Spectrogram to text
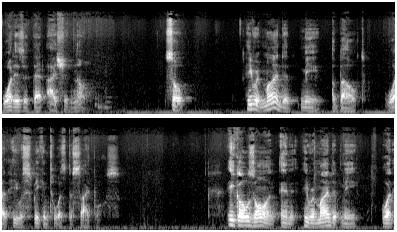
what is it that I should know? Mm-hmm. So he reminded me about what he was speaking to his disciples he goes on and he reminded me what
